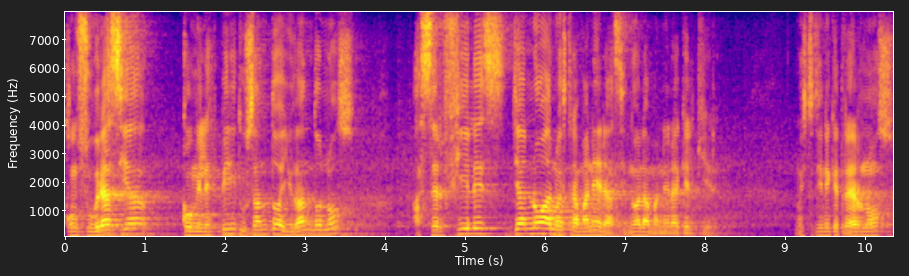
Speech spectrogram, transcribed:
con su gracia, con el Espíritu Santo ayudándonos a ser fieles ya no a nuestra manera, sino a la manera que Él quiere. Esto tiene que traernos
